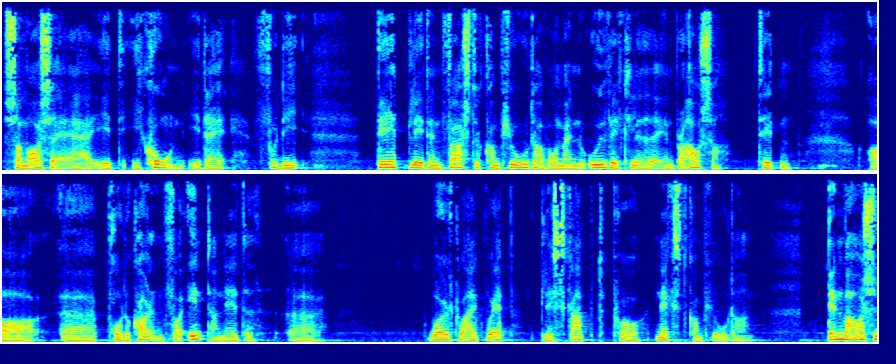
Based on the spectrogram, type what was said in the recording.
som også er et ikon i dag, fordi det blev den første computer, hvor man udviklede en browser til den, og øh, protokollen for internettet, øh, World Wide Web, blev skabt på Next-computeren. Den var også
